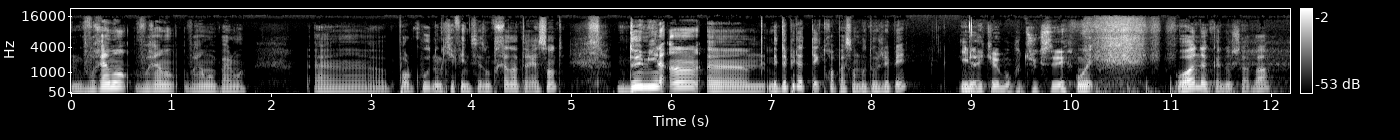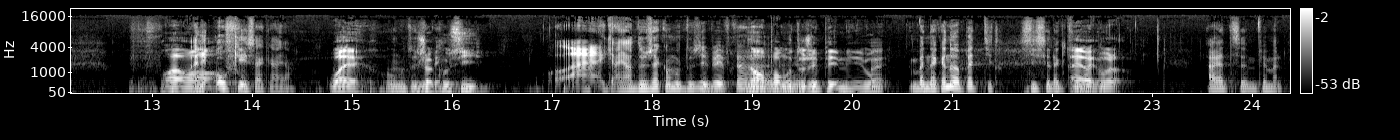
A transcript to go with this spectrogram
Donc vraiment vraiment vraiment pas loin. Euh, pour le coup, donc il fait une saison très intéressante. 2001, euh, les deux pilotes Tech 3 passent en MotoGP. Il- Avec euh, beaucoup de succès. Ouais, Nakano ça va. Ouais, Elle est ok sa carrière ouais, en MotoGP. Jacques aussi. Ouais, la carrière de Jacques en MotoGP, frère. Non, euh, pas en MotoGP, mais bon. Ouais. Bah, Nakano a pas de titre. Si c'est l'actu. Ah ouais, voilà. Arrête, ça me fait mal.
